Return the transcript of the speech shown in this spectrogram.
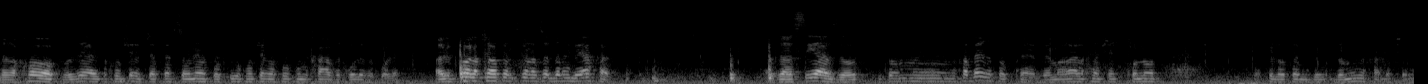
מרחוק וזה, היית חושב שאתה שונא אותו כי הוא חושב הפוך ממך וכולי וכולי, אבל בפועל עכשיו אתם צריכים לעשות דברים ביחד. אז העשייה הזאת פתאום אה, מחברת אתכם ומראה לכם שיש תכונות שאפילו אתם דומים אחד לשני.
